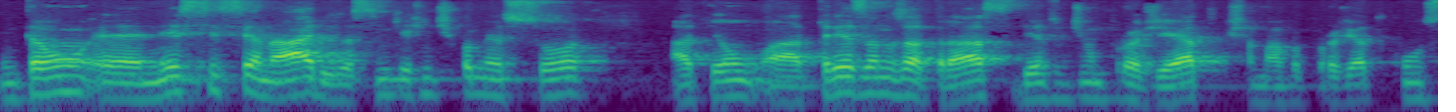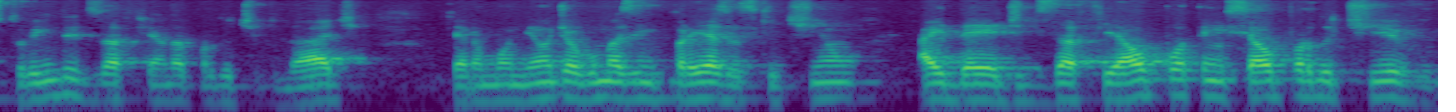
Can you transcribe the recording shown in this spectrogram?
Então, é, nesses cenários assim que a gente começou até um, há três anos atrás, dentro de um projeto que chamava Projeto Construindo e Desafiando a Produtividade, que era uma união de algumas empresas que tinham a ideia de desafiar o potencial produtivo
